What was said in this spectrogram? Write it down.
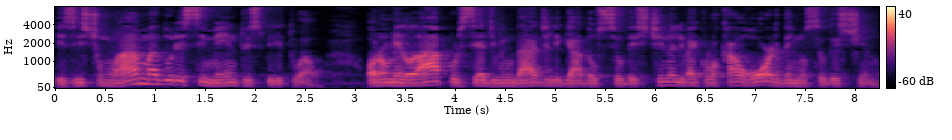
Existe um amadurecimento espiritual. Oromelá, por ser a divindade ligada ao seu destino, ele vai colocar ordem no seu destino.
